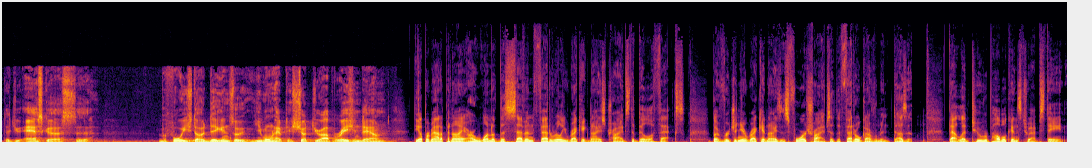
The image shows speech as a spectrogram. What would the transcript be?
that you ask us uh, before you start digging so you won't have to shut your operation down the Upper Mattaponi are one of the seven federally recognized tribes the bill affects, but Virginia recognizes four tribes that the federal government doesn't. That led two Republicans to abstain.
